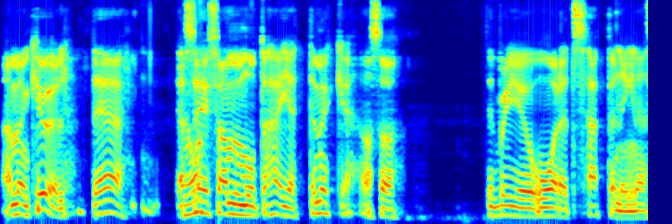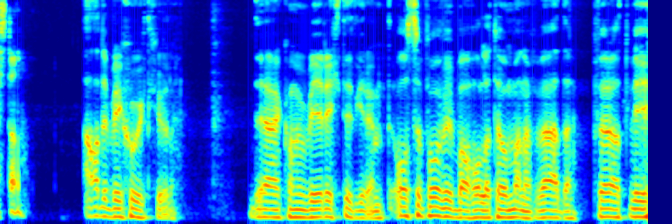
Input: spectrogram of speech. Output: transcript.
Ja, men kul! Det, jag Ja. ser fram emot det här jättemycket. Alltså, det blir ju årets happening nästan. Ja, det blir sjukt kul. Det kommer bli riktigt grymt. Och så får vi bara hålla tummarna för väder. För att vi,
